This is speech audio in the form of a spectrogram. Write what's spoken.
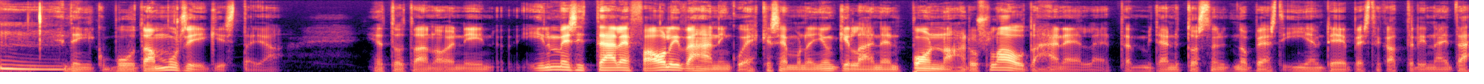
mm. etenkin kun puhutaan musiikista. Ja, ja tota noin, niin ilmeisesti tämä leffa oli vähän niin kuin ehkä semmoinen jonkinlainen ponnahduslauta hänelle, että mitä nyt tuosta nyt nopeasti IMDBstä kattelin näitä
